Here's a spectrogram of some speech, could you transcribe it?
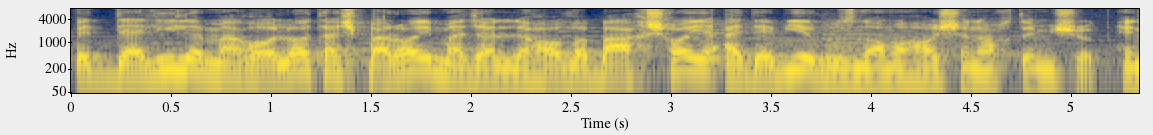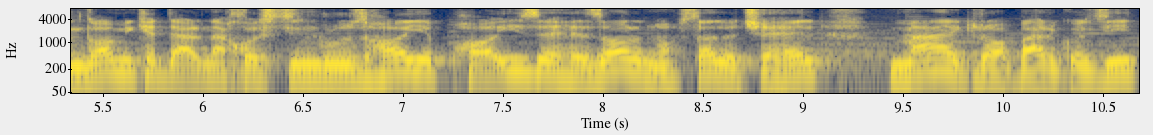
به دلیل مقالاتش برای مجله ها و بخش های ادبی روزنامه ها شناخته می‌شد. هنگامی که در نخستین روزهای پاییز 1940 مرگ را برگزید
